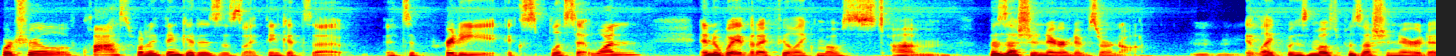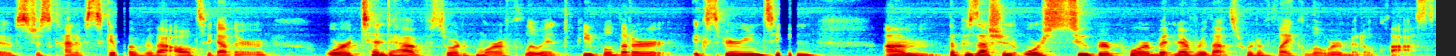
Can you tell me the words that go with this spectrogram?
portrayal of class. What I think it is is I think it's a it's a pretty explicit one in a way that I feel like most um, possession narratives are not. Mm-hmm. It, like because most possession narratives just kind of skip over that altogether, or tend to have sort of more affluent people that are experiencing um, the possession, or super poor, but never that sort of like lower middle class.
